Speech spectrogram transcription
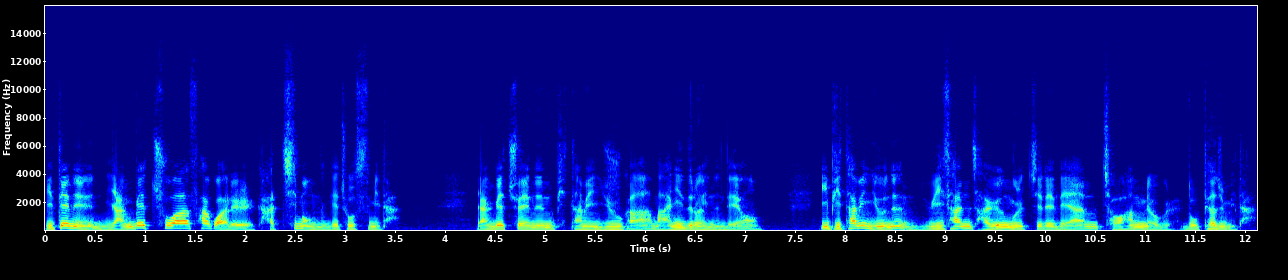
이때는 양배추와 사과를 같이 먹는 게 좋습니다. 양배추에는 비타민 U가 많이 들어있는데요. 이 비타민 U는 위산 자극 물질에 대한 저항력을 높여줍니다.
